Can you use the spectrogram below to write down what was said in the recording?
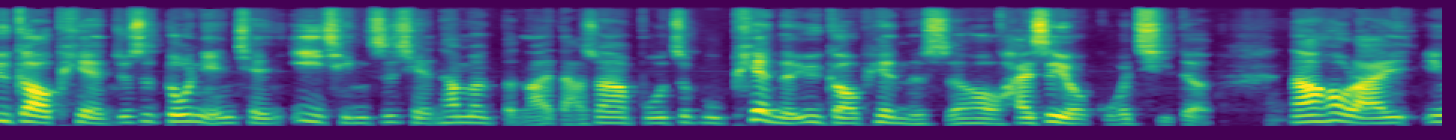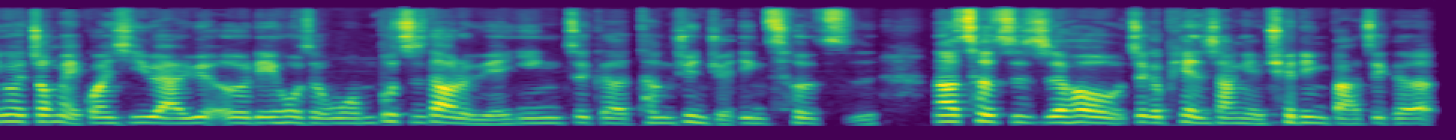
预告片就是多年前疫情之前，他们本来打算要播这部片的预告片的时候，还是有国旗的。然后后来因为中美关系越来越恶劣，或者我们不知道的原因，这个腾讯决定撤资。那撤资之后，这个片商也确定把这个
